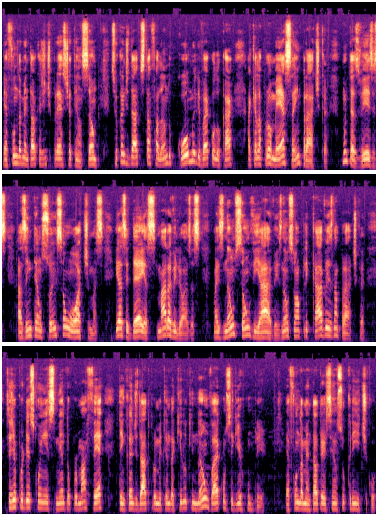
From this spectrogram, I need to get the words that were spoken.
é fundamental fundamental que a gente preste atenção se o candidato está falando como ele vai colocar aquela promessa em prática. Muitas vezes as intenções são ótimas e as ideias maravilhosas, mas não são viáveis, não são aplicáveis na prática. Seja por desconhecimento ou por má fé, tem candidato prometendo aquilo que não vai conseguir cumprir. É fundamental ter senso crítico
